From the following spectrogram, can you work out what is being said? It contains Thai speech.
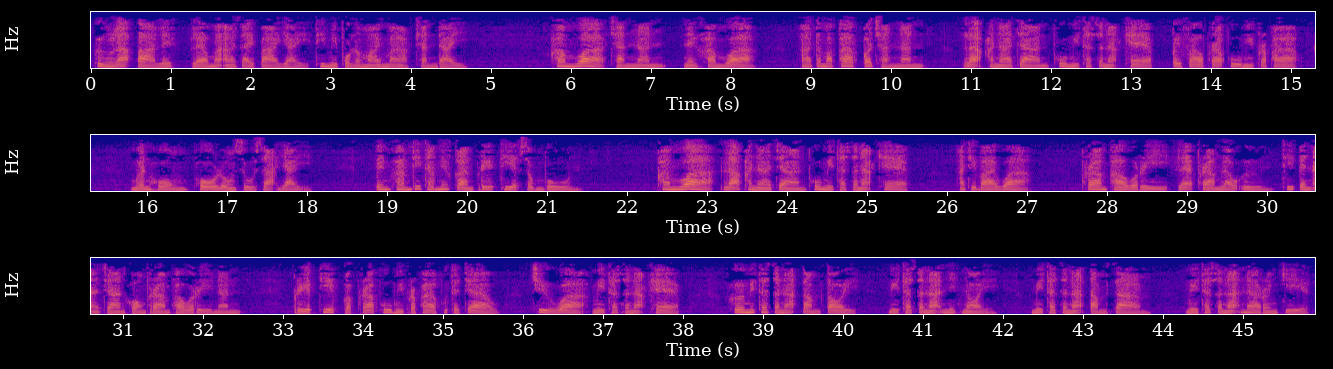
พึงละป่าเล็กแล้วมาอาศัยป่าใหญ่ที่มีผลไม้มากฉันใดคำว่า ฉันนั้น ในคำว่า อาตมาภาพก็ฉันนั้น และคณาจารย์ผู้มีทัศนะแคบไปเฝ้าพระผู้มีพระภาค เหมือนหงโผลงสู่สะใหญ่ เป็นคำที่ทำให้การเปรียบเทียบสมบูรณ์คำว่าละคณาจารย์ผู้มีทัศนะแคบ อธิบายว่า พรามภาวรีและพรามเหล่าอื่นที่เป็นอาจารย์ของพรามภาวรีนั้น เปรียบเทียบกับพระผู้มีพระภาคพุทธเจ้า ชื่อว่ามีทัศนะแคบ คือมีทัศนะต่ำต้อย มีทัศนะนิดหน่อย มีทัศนะต่ำซาม มีทัศนะน่ารังเกียจ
